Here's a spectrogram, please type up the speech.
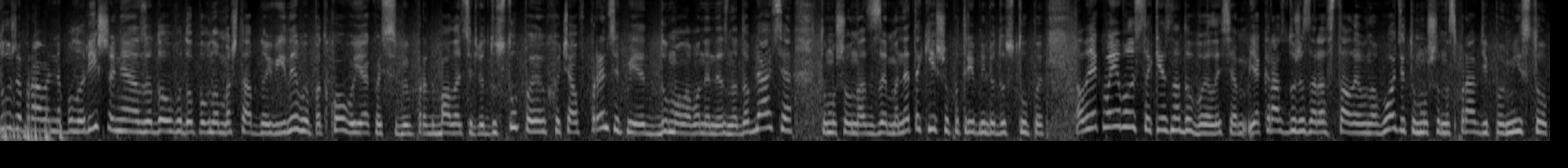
Дуже правильне було рішення задовго до повномасштабної війни. Випадково якось собі придбала ці льодоступи. Хоча, в принципі, думала, вони не знадобляться, тому що у нас зими не такі, що потрібні льодоступи. Але як виявилось, таки знадобилися. Якраз дуже зараз стали в нагоді, тому що насправді по місту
